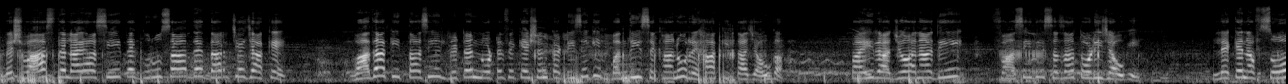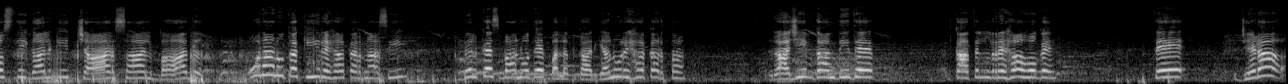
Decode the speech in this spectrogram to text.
ਵਿਸ਼ਵਾਸ ਦਿਲਾਇਆ ਸੀ ਤੇ ਗੁਰੂ ਸਾਹਿਬ ਦੇ ਦਰ 'ਚ ਜਾ ਕੇ ਵਾਅਦਾ ਕੀਤਾ ਸੀ ਰਿਟਰਨ ਨੋਟੀਫਿਕੇਸ਼ਨ ਕੱਢੀ ਸੀ ਕਿ ਬੰਦੀ ਸਿੱਖਾਂ ਨੂੰ ਰਿਹਾ ਕੀਤਾ ਜਾਊਗਾ। ਭਾਈ ਰਾਜੋਆਨਾ ਦੀ ਫਾਂਸੀ ਦੀ ਸਜ਼ਾ ਤੋੜੀ ਜਾਊਗੀ। ਲੇਕਿਨ ਅਫਸੋਸ ਦੀ ਗੱਲ ਕਿ 4 ਸਾਲ ਬਾਅਦ ਉਹਨਾਂ ਨੂੰ ਤਾਂ ਕੀ ਰਿਹਾ ਕਰਨਾ ਸੀ? ਬਿਲਕਿਸ ਬਾਨੋ ਦੇ ਬਲਤਕਾਰੀਆਂ ਨੂੰ ਰਿਹਾ ਕਰਤਾ। ਰਾਜੀਵ ਗਾਂਧੀ ਦੇ ਕਾਤਲ ਰਿਹਾ ਹੋ ਗਏ। ਤੇ ਜਿਹੜਾ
